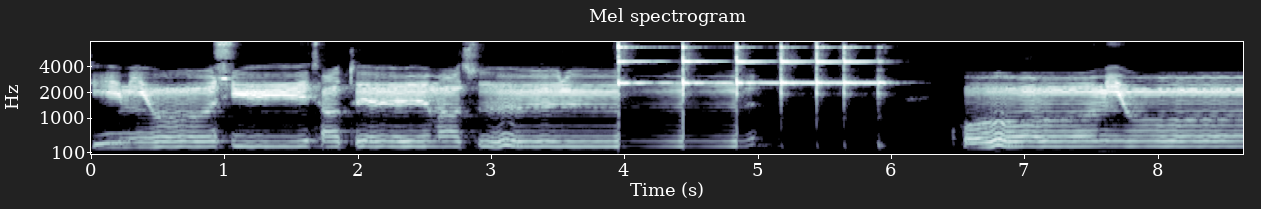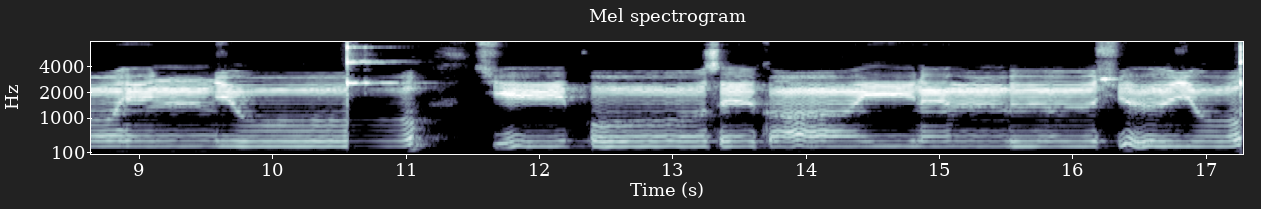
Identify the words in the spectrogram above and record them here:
君をしたてまつる。公明返上。四方世界念仏主上。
